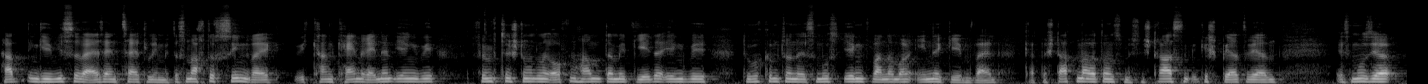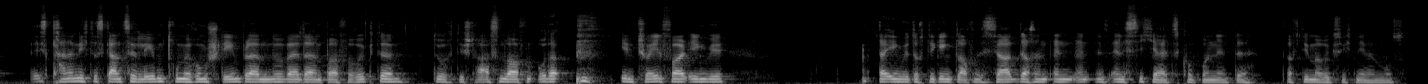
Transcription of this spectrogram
hat in gewisser Weise ein Zeitlimit. Das macht doch Sinn, weil ich, ich kann kein Rennen irgendwie 15 Stunden lang offen haben, damit jeder irgendwie durchkommt, sondern es muss irgendwann einmal ein Ende geben, weil gerade bei Stadtmarathons müssen Straßen gesperrt werden. Es muss ja, es kann ja nicht das ganze Leben drumherum stehen bleiben, nur weil da ein paar Verrückte durch die Straßen laufen oder im Trailfall irgendwie da irgendwie durch die Gegend laufen. Das ist ja auch ein, ein, ein, eine Sicherheitskomponente, auf die man Rücksicht nehmen muss.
